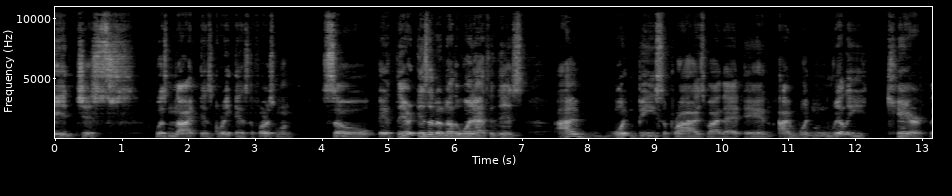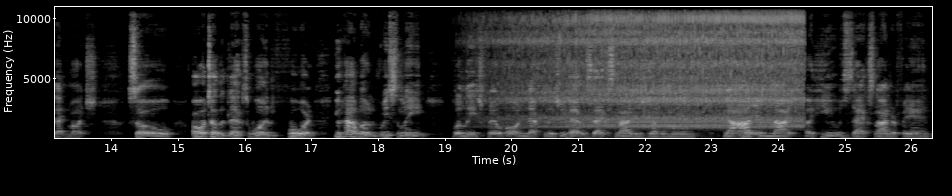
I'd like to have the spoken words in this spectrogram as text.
it just was not as great as the first one. So if there isn't another one after this, I wouldn't be surprised by that. And I wouldn't really care that much. So on to the next one. For you have a recently released film on Netflix. You have Zack Snyder's Rebel Moon. Now I am not a huge Zack Snyder fan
